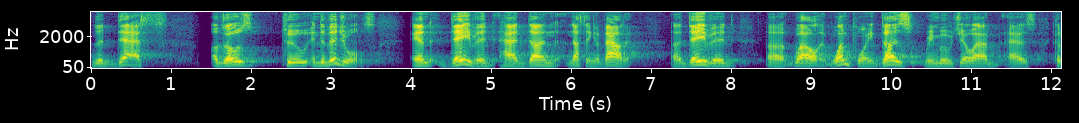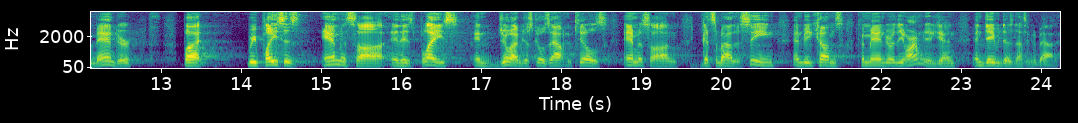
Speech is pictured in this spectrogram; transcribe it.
the deaths of those two individuals. And David had done nothing about it. Uh, David, uh, well, at one point does remove Joab as commander, but replaces Amasa in his place, and Joab just goes out and kills Amasa and gets him out of the scene and becomes commander of the army again, and David does nothing about it.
